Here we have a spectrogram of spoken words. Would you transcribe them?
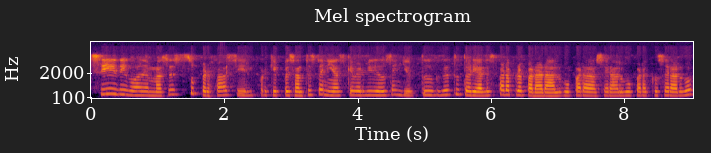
Sí, digo, además es súper fácil, porque pues antes tenías que ver videos en YouTube de tutoriales para preparar algo, para hacer algo, para coser algo,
